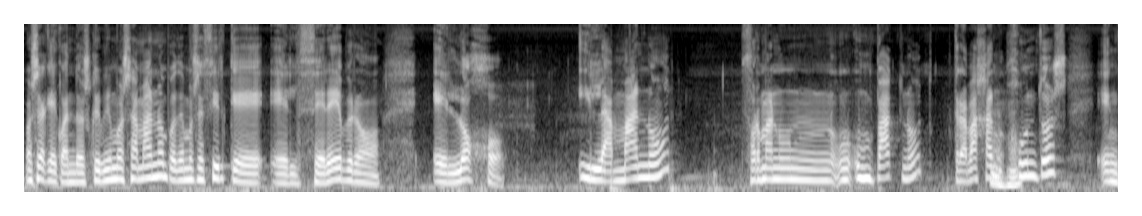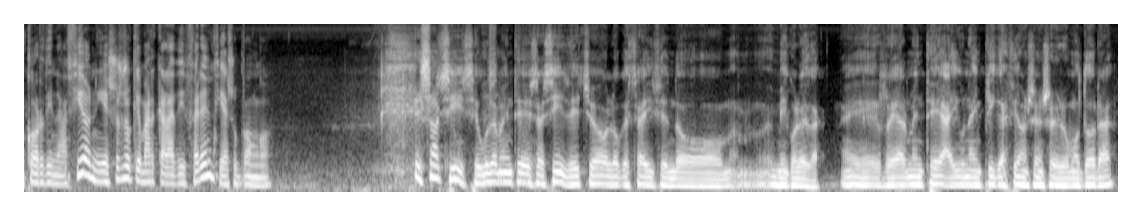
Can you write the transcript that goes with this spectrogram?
O sea que cuando escribimos a mano podemos decir que el cerebro, el ojo y la mano forman un, un, pack, ¿no? Trabajan juntos en coordinación y eso es lo que marca la diferencia, supongo. Exacto, sí, seguramente es así. De hecho, lo que está diciendo mm, mi colega, eh, realmente hay una implicación sensorilomotora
